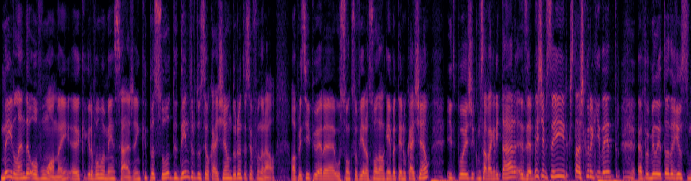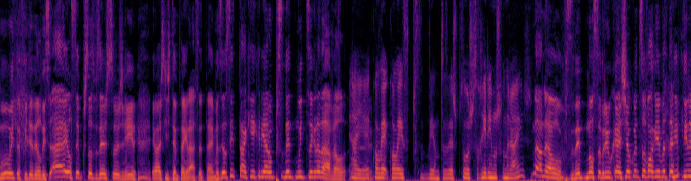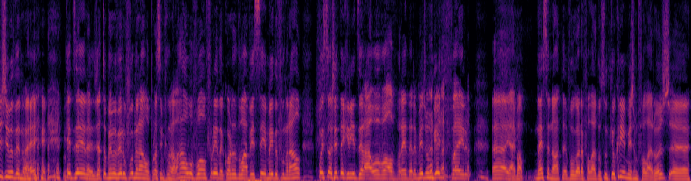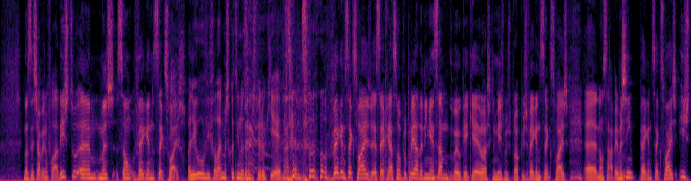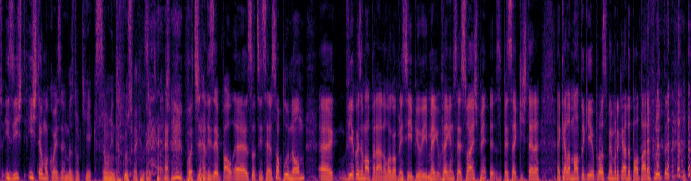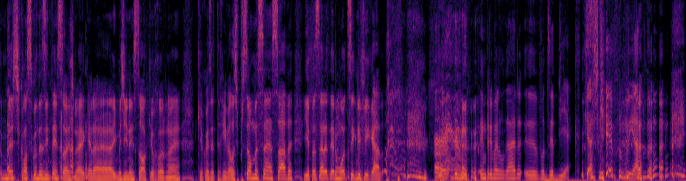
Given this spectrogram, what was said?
na Irlanda houve um homem que gravou uma mensagem que passou de dentro do seu caixão durante o seu funeral. Ao princípio era o som que se ouvia era o som de alguém bater no caixão e depois começava a gritar, a dizer deixem-me sair, que está escuro aqui dentro. A família toda riu-se muito, a filha dele disse ah, ele sempre gostou de fazer as pessoas rir. Eu acho que isto tem muita graça, tem. Mas eu sinto que está aqui a criar um precedente muito desagradável. Ah, é? Qual, é? qual é esse precedente? As pessoas se rirem nos funerais? Não, não. O precedente de não se abrir o caixão quando se ouve alguém a bater e pedir ajuda, não é? Quer dizer, já estou mesmo a ver o funeral, o próximo funeral. Ah, o avô Alfredo acorda do AVC a meio do funeral. Depois só a gente a rir e dizer, ah, o avô Alfredo era mesmo um galhofeiro. Ai, ai. Bom, nessa nota vou agora falar do assunto que eu queria mesmo falar hoje. Uh, não sei se já ouviram falar disto, uh, mas são vegan sexuais. Olha, eu ouvi falar, mas continuo sem perceber o que é, portanto. vegan sexuais, essa é a reação apropriada. Ninguém sabe muito bem o que é que é. Eu acho que mesmo os próprios vegan sexuais uh, não sabem. Mas sim, vegan sexuais, isto existe, isto é uma coisa. Mas o que é que são então os vegan sexuais? Vou-te já dizer, Paulo, uh, sou-te sincero, só pelo nome uh, vi a coisa mal parada logo ao princípio. E vegan sexuais, pensei que isto era aquela malta que ia para o supermercado a palpar a fruta, mas com segundas intenções, não é? Que era, imaginem só que horror, não é? Que coisa terrível. A expressão maçã assada ia passar a ter um outro significado. Uh, David, em primeiro lugar, uh, vou dizer Biek, que acho que é apropriado.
